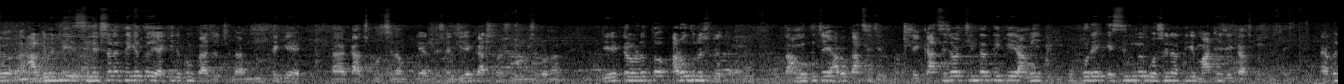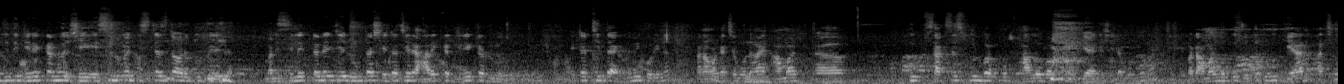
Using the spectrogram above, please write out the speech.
তো আলটিমেটলি সিলেকশনের থেকে তো একই রকম কাজ হচ্ছিল। আমি দূর থেকে কাজ করছিলাম প্লেয়ারদের সঙ্গে ডিরেক্ট কাজ করা সুযোগ ছিল না। ডিরেক্টর হলে তো আরও দূরে সরে যেত তো আমি তো চাই আরও কাছে যেতে। সেই কাছে যাওয়ার চিন্তা থেকে আমি উপরে এসি রুমে বসে না থেকে মাঠে যে কাজ করতে চাই। এখন যদি ডিরেক্টর হয়, সেই এসি রুমের ডিস্টেন্সটা আর একটু বেড়ে যাবে। মানে সিলেক্টরের যে রুমটা সেটা ছেড়ে আরেকটা ডিরেক্টর রুমে চলে যাবে। এটার চিন্তা একদমই করি না। কারণ আমার কাছে মনে হয় আমার খুব সাকসেসফুল বা খুব ভালো বা খুব জ্ঞানী সেটা বলব না বাট আমার মধ্যে যতটুকু জ্ঞান আছে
